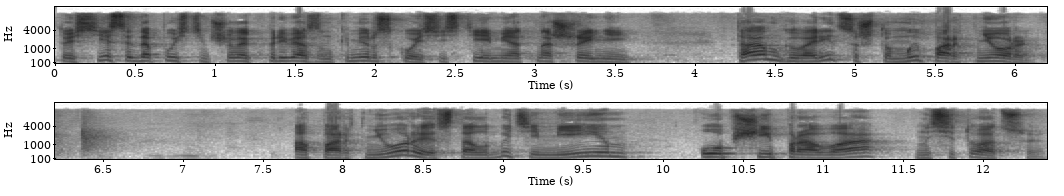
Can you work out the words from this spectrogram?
То есть, если, допустим, человек привязан к мирской системе отношений, там говорится, что мы партнеры. А партнеры, стало быть, имеем общие права на ситуацию.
